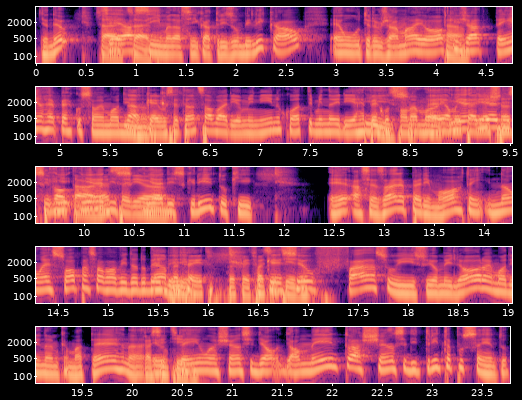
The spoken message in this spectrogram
Entendeu? Se Certo, é certo. acima da cicatriz umbilical, é um útero já maior Tá. que já tem a repercussão Não, hemodinâmica. porque aí você tanto salvaria o menino quanto diminuiria a repercussão Isso. na mãe É, e aumentaria e é- a e é chance de descri- voltar, e é né? des- Seria... E é descrito que é, a cesárea perimortem não é só para salvar a vida do bebê. Não, perfeito, perfeito, faz Porque sentido. se eu faço isso e eu melhoro a hemodinâmica materna, Faz eu sentido. tenho uma chance de, de aumento a chance de 30%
